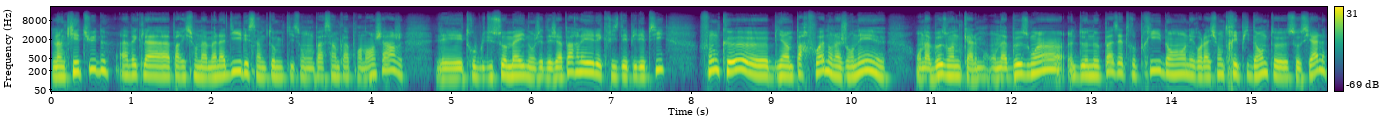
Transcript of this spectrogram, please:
l'inquiétude avec l'apparition de la maladie, les symptômes qui sont pas simples à prendre en charge, les troubles du sommeil dont j'ai déjà parlé, les crises d'épilepsie font que euh, bien parfois dans la journée, on a besoin de calme, on a besoin de ne pas être pris dans les relations trépidantes sociales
